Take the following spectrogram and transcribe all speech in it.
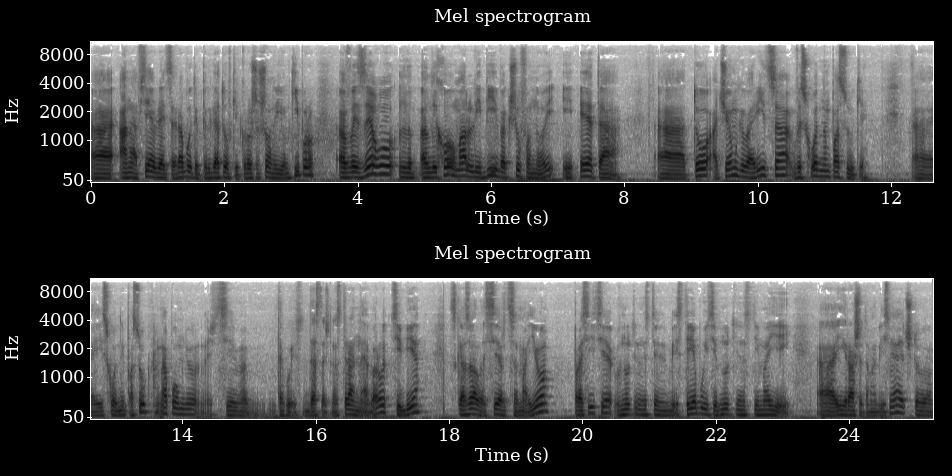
А, она вся является работой подготовки к Рошашону и Йом Кипуру. Везеру лихо мар либи вакшуфаной. И это а, то, о чем говорится в исходном посуке. А, исходный посук, напомню, значит, такой достаточно странный оборот. Тебе сказала сердце мое, просите внутренности, истребуйте внутренности моей. И Раша там объясняет, что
